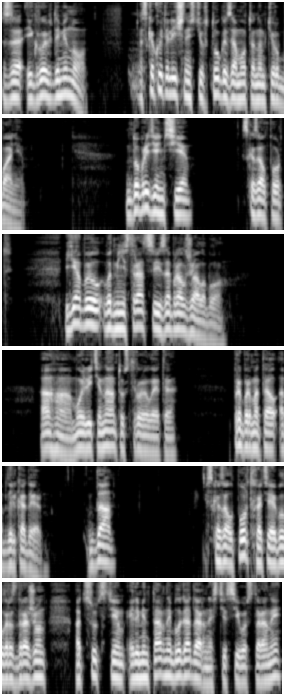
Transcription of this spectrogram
за игрой в домино с какой-то личностью в туго замотанном тюрбане. «Добрый день, мсье», — сказал Порт. «Я был в администрации и забрал жалобу». «Ага, мой лейтенант устроил это», — пробормотал Абделькадер. «Да», — сказал Порт, хотя и был раздражен отсутствием элементарной благодарности с его стороны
